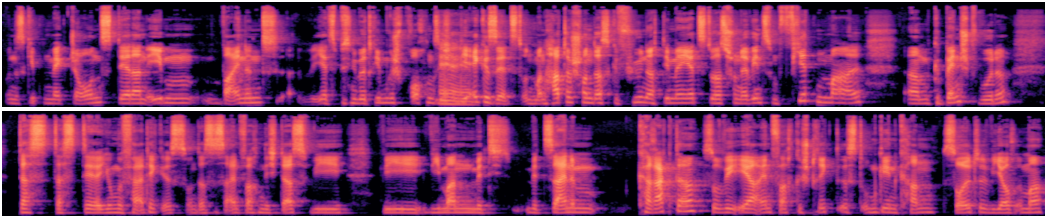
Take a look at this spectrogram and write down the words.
Und es gibt einen Mac Jones, der dann eben weinend, jetzt ein bisschen übertrieben gesprochen, sich ja, in die. Ecke setzt. Und man hatte schon das Gefühl, nachdem er jetzt, du hast schon erwähnt, zum vierten Mal ähm, gebencht wurde, dass, dass der Junge fertig ist. Und das ist einfach nicht das, wie, wie, wie man mit, mit seinem Charakter, so wie er einfach gestrickt ist, umgehen kann, sollte, wie auch immer,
